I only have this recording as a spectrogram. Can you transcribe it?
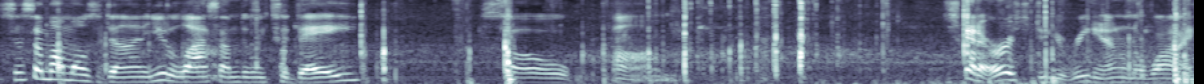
Since I'm almost done, you're the last I'm doing today so, um, just got an urge to do your reading. I don't know why.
